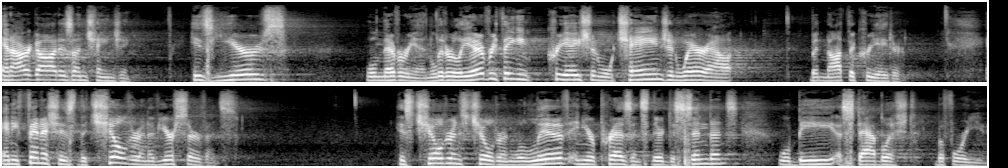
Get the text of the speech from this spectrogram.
and our God is unchanging. His years will never end. Literally everything in creation will change and wear out, but not the Creator. And he finishes the children of your servants. His children's children will live in your presence. Their descendants will be established before you.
